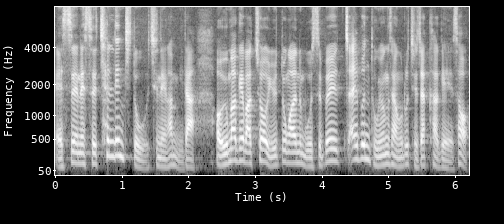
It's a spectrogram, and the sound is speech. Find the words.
SNS 챌린지도 진행합니다. 어, 음악에 맞춰 율동하는 모습을 짧은 동영상으로 제작하게 해서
